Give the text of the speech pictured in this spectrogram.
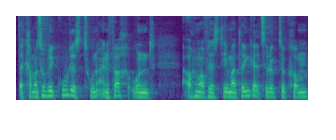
da kann man so viel Gutes tun einfach. Und auch nochmal auf das Thema Trinkgeld zurückzukommen.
